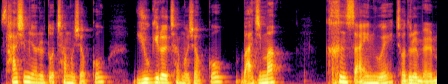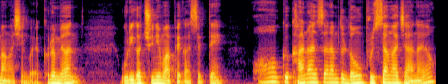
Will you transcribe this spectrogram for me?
40년을 또 참으셨고 6일을 참으셨고 마지막 큰 사인 후에 저들을 멸망하신 거예요. 그러면 우리가 주님 앞에 갔을 때 어, 그 가나안 사람들 너무 불쌍하지 않아요?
